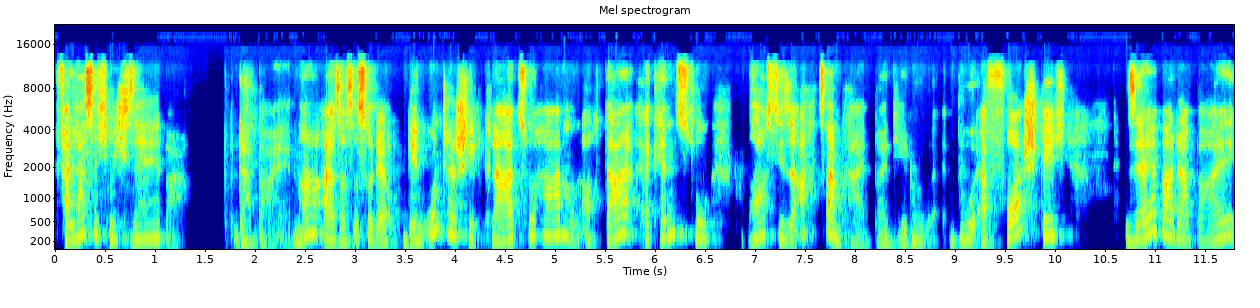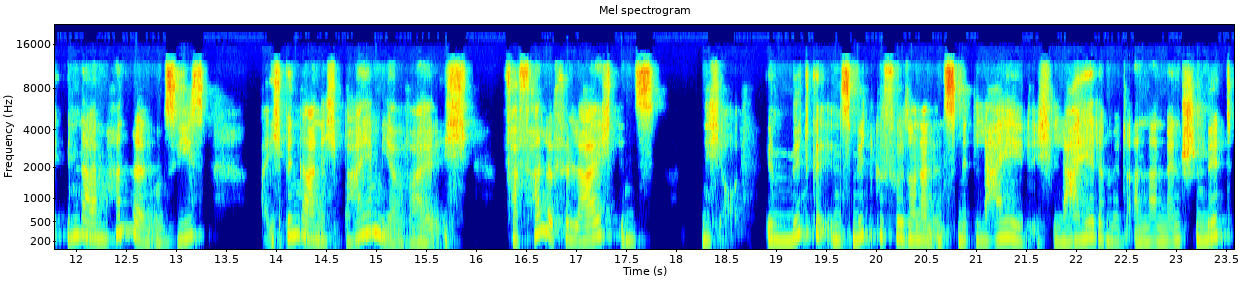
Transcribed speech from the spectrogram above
verlasse ich mich selber dabei? Ne? Also es ist so der, den Unterschied klar zu haben und auch da erkennst du, du brauchst diese Achtsamkeit bei dir. Du, du erforschst dich selber dabei in deinem Handeln und siehst, ich bin gar nicht bei mir, weil ich verfalle vielleicht ins nicht im Mitge ins Mitgefühl, sondern ins Mitleid. Ich leide mit anderen Menschen mit.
